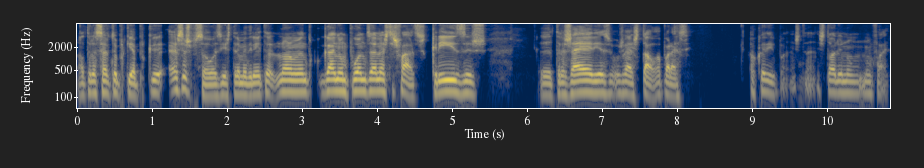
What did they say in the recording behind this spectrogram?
Na altura certa porquê? Porque estas pessoas e a extrema-direita normalmente ganham pontos é nestas fases. Crises, eh, tragédias, os gajos tal, aparecem. É o que eu digo, pá, esta história não, não falha.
